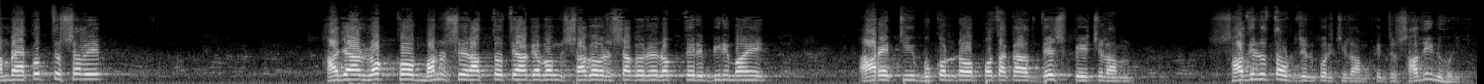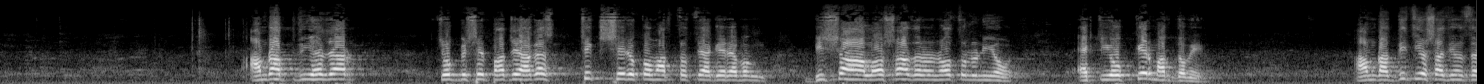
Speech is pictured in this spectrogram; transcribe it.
আমরা একাত্তর সালে হাজার লক্ষ মানুষের আত্মত্যাগ এবং সাগর সাগরে রক্তের বিনিময়ে আর একটি ভূখণ্ড পতাকা দেশ পেয়েছিলাম, স্বাধীনতা অর্জন করেছিলাম, কিন্তু স্বাধীন হইনি আমরা দুই হাজার চব্বিশের পাঁচই আগস্ট ঠিক সেরকম আত্মত্যাগের এবং বিশাল অসাধারণ, অতুলনীয় একটি ঐক্যের মাধ্যমে আমরা দ্বিতীয় স্বাধীনতা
